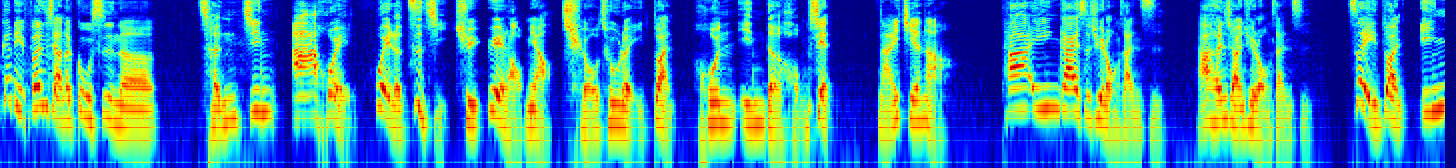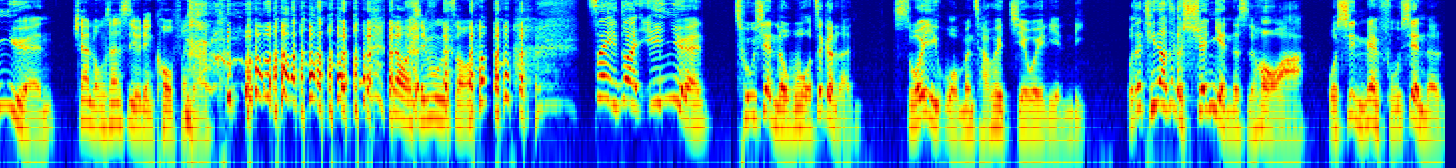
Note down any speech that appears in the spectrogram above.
跟你分享的故事呢，曾经阿慧为了自己去月老庙求出了一段婚姻的红线，哪一间啊？他应该是去龙山寺，他很喜欢去龙山寺。这一段姻缘，现在龙山寺有点扣分哦，在我心目中，这一段姻缘出现了我这个人，所以我们才会结为连理。我在听到这个宣言的时候啊，我心里面浮现了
